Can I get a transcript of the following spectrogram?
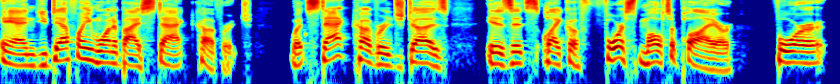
And you definitely want to buy stack coverage. What stack coverage does is it's like a force multiplier for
